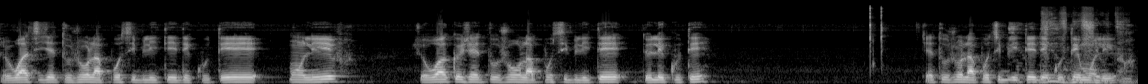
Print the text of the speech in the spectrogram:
Je vois si j'ai toujours la possibilité d'écouter mon livre. Je vois que j'ai toujours la possibilité de l'écouter. J'ai toujours la possibilité d'écouter mon livre.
